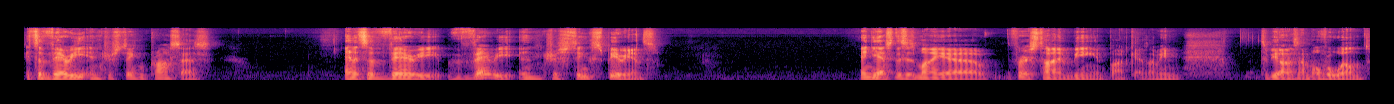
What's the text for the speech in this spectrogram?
It's a very interesting process. And it's a very, very interesting experience. And yes, this is my uh, first time being in podcast. I mean, to be honest, I'm overwhelmed.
